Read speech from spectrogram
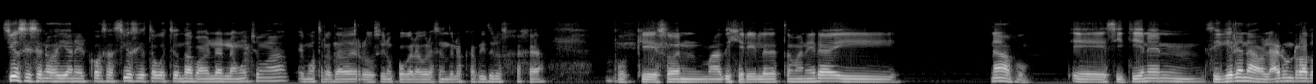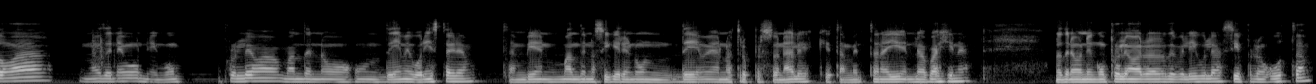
sí o sí se nos iban a ir cosas, sí o sí esta cuestión da para hablarla mucho más. Hemos tratado de reducir un poco la duración de los capítulos, jaja, porque son más digeribles de esta manera y nada, pues, si tienen, si quieren hablar un rato más, no tenemos ningún problema, mándenos un DM por Instagram, también mándenos si quieren un DM a nuestros personales, que también están ahí en la página. no tenemos ningún problema hablar de películas, siempre nos gusta.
